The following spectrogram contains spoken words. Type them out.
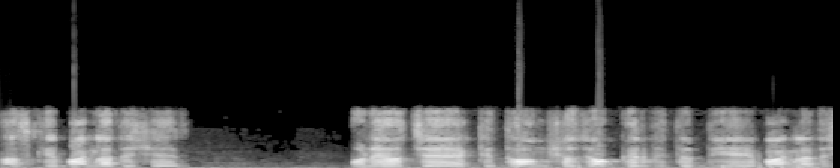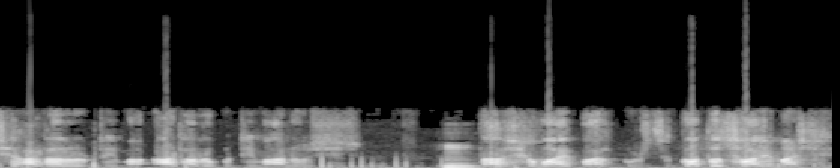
আজকে বাংলাদেশের মনে হচ্ছে একটি ধ্বংস যজ্ঞের ভিতর দিয়ে বাংলাদেশে আঠারোটি আঠারো কোটি মানুষ তার সময় পার করছে। গত ছয় মাসে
